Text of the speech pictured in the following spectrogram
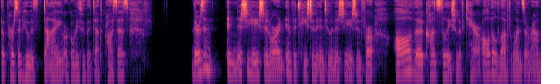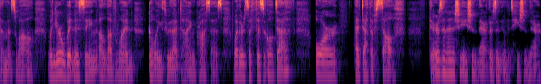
the person who is dying or going through the death process, there's an initiation or an invitation into initiation for all the constellation of care, all the loved ones around them as well. When you're witnessing a loved one going through that dying process, whether it's a physical death or a death of self, there is an initiation there, there's an invitation there.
